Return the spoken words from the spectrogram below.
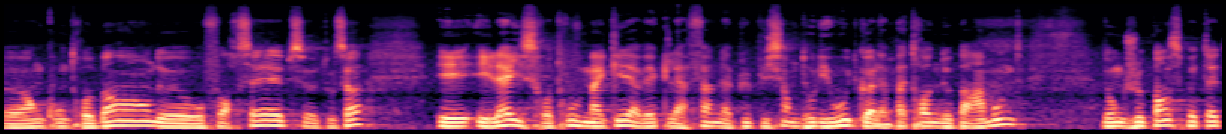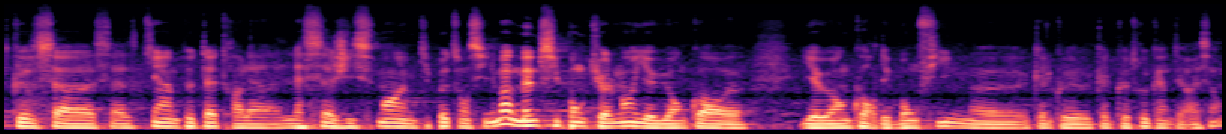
euh, en contrebande, euh, au forceps, tout ça. Et, là, il se retrouve maqué avec la femme la plus puissante d'Hollywood, quoi, la patronne de Paramount. Donc je pense peut-être que ça, ça tient peut-être à la- l'assagissement un petit peu de son cinéma, même si ponctuellement il y a eu encore, euh, il y a eu encore des bons films, euh, quelques, quelques trucs intéressants.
